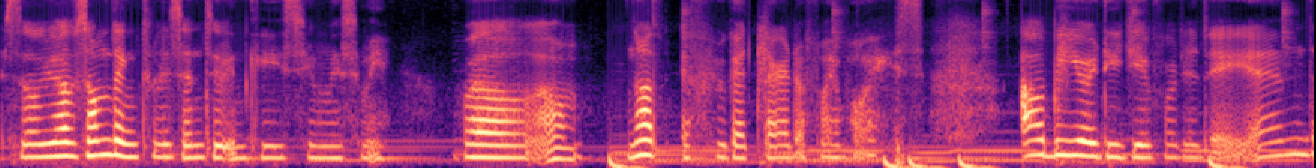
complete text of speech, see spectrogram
So you have something to listen to in case you miss me. Well, um, not if you get tired of my voice. I'll be your DJ for today and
